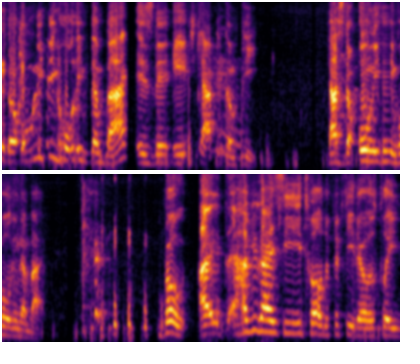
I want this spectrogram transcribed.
The only thing holding them back is the age cap to compete. That's the only thing holding them back. Bro, I have you guys seen 12 to 15 year olds play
